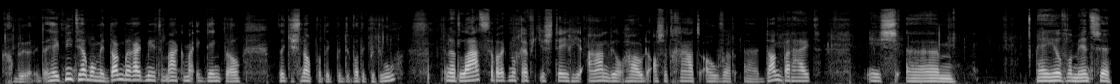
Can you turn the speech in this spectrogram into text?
gebeuren. Dat heeft niet helemaal met dankbaarheid meer te maken, maar ik denk wel dat je snapt wat ik, wat ik bedoel. En het laatste wat ik nog eventjes tegen je aan wil houden als het gaat over uh, dankbaarheid, is. Um, Heel veel mensen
